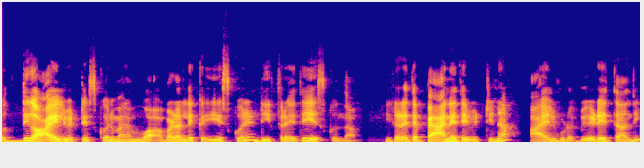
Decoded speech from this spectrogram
కొద్దిగా ఆయిల్ పెట్టేసుకొని మనం వడలు లెక్క వేసుకొని డీప్ ఫ్రై అయితే వేసుకుందాం. ఇక్కడైతే ప్యాన్ అయితే పెట్టిన ఆయిల్ కూడా వేడైతుంది.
